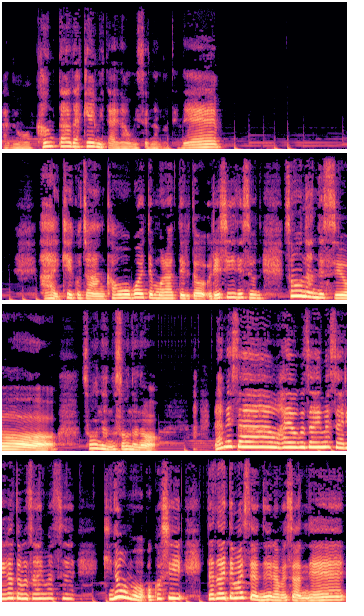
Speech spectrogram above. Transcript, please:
あの、カウンターだけみたいなお店なのでね。はい、けいこちゃん、顔を覚えてもらってると嬉しいですよね。そうなんですよ。そうなの、そうなの。ラメさん、おはようございます。ありがとうございます。昨日もお越しいただいてましたよね、ラメさんね。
